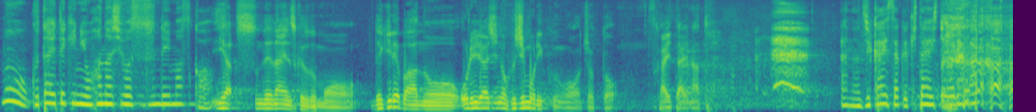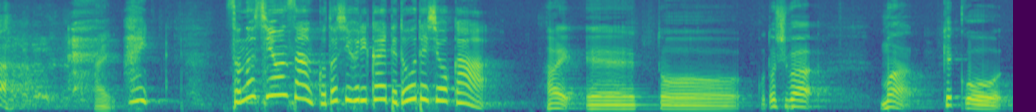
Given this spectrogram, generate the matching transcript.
もう具体的にお話は進んでいますか？いや進んでないんですけれどもできればあのオリラジの藤森君をちょっと使いたいなと。あの次回作期待しております。はい。はいそのしおんさん今年振り返ってどうでしょうか？はいえーっと今年はまあ結構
